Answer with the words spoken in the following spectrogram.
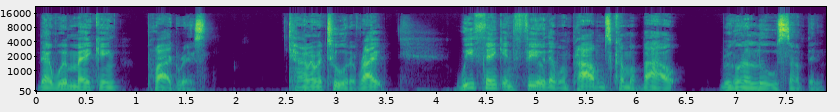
that we're making progress. Counterintuitive, right? We think and feel that when problems come about, we're going to lose something.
